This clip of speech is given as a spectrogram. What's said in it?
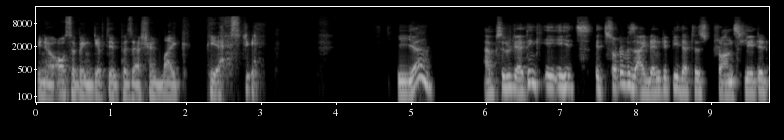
you know, also been gifted possession like PSG. Yeah, absolutely. I think it's it's sort of his identity that has translated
